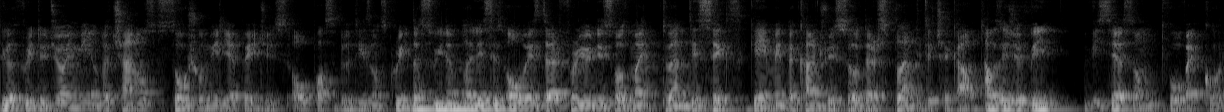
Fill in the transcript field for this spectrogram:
Feel free to join me on the channel's social media pages. All possibilities on screen. The Sweden playlist is always there for you. This was my 26th game in the country, so there's plenty to check out. I was HFV. Vi ses om två veckor.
